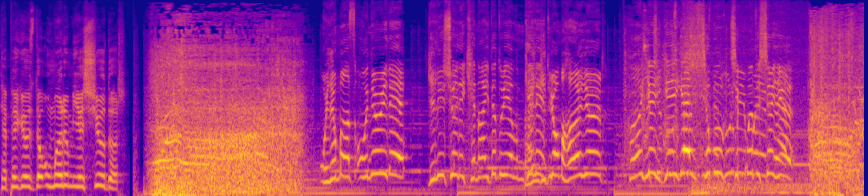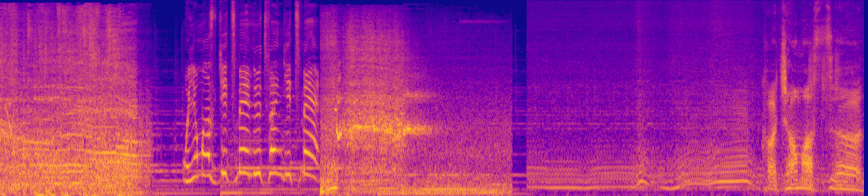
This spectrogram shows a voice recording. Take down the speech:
Tepegöz de umarım yaşıyordur. Oyamaz o ne öyle? Gelin şöyle kenayda duyalım gelin. Ben gidiyorum hayır. Hayır gel gel çabuk çıkma dışarı. Oyamaz gitme lütfen gitme. Kaçamazsın.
